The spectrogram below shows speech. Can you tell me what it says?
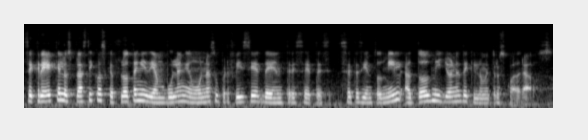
Se cree que los plásticos que flotan y deambulan en una superficie de entre 700 mil a 2 millones de kilómetros cuadrados.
